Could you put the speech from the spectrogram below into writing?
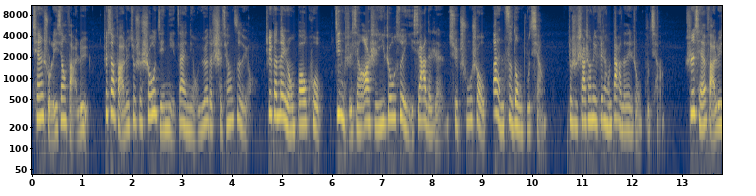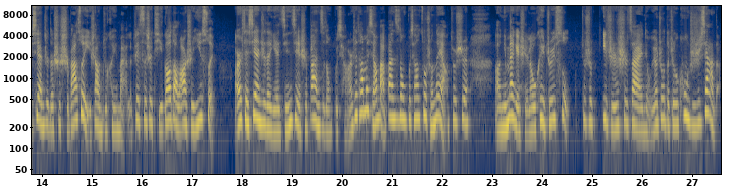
签署了一项法律，这项法律就是收紧你在纽约的持枪自由。这个内容包括禁止向二十一周岁以下的人去出售半自动步枪，就是杀伤力非常大的那种步枪。之前法律限制的是十八岁以上就可以买了，这次是提高到了二十一岁，而且限制的也仅仅是半自动步枪。而且他们想把半自动步枪做成那样，就是，呃，你卖给谁了，我可以追溯。就是一直是在纽约州的这个控制之下的，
